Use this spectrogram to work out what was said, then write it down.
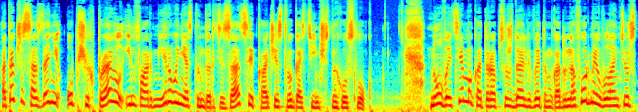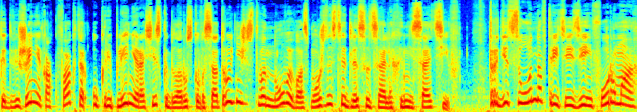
а также создание общих правил информирования о стандартизации качества гостиничных услуг. Новая тема, которую обсуждали в этом году на форуме «Волонтерское движение как фактор укрепления российско-белорусского сотрудничества, новые возможности для социальных инициатив». Традиционно в третий день форума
